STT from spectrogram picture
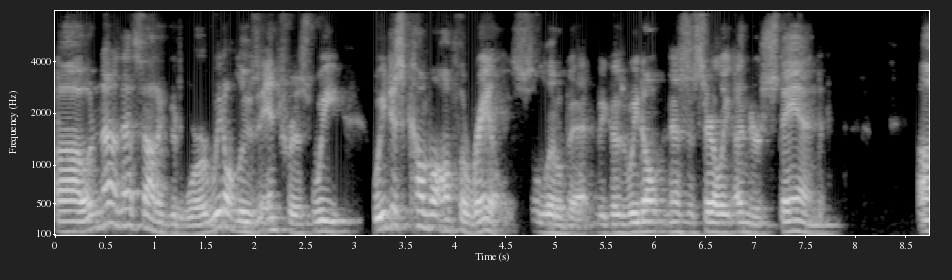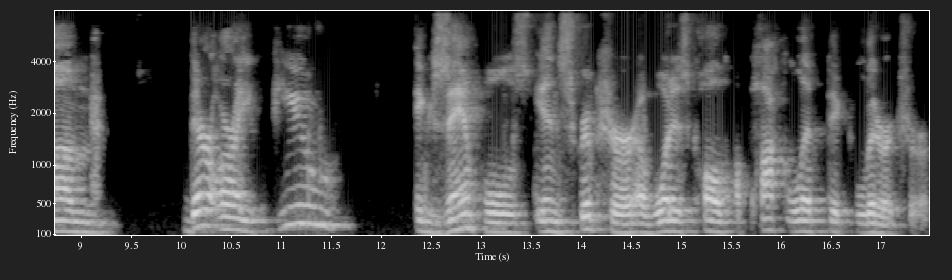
Uh, no, that's not a good word. We don't lose interest. We we just come off the rails a little bit because we don't necessarily understand. Um, there are a few examples in Scripture of what is called apocalyptic literature.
